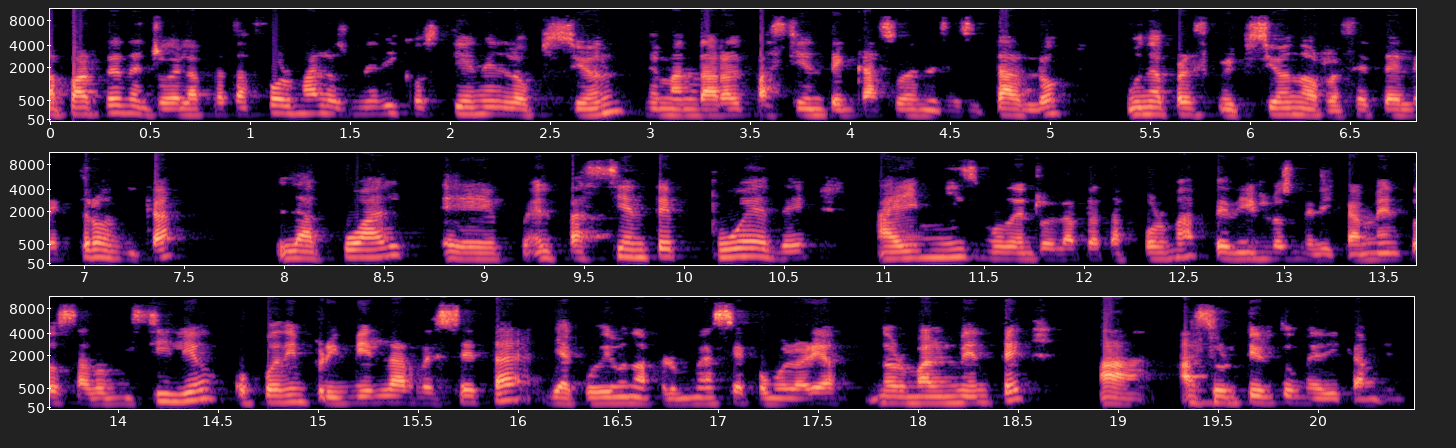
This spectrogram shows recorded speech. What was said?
Aparte, dentro de la plataforma, los médicos tienen la opción de mandar al paciente, en caso de necesitarlo, una prescripción o receta electrónica, la cual eh, el paciente puede ahí mismo dentro de la plataforma pedir los medicamentos a domicilio o puede imprimir la receta y acudir a una farmacia como lo haría normalmente a, surtir tu medicamento.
